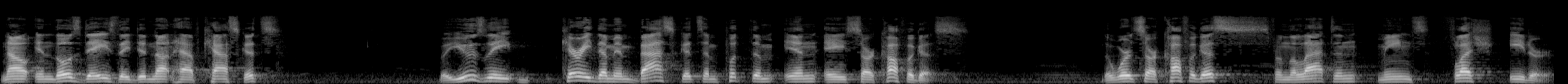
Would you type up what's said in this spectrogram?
Now, in those days, they did not have caskets, but usually carried them in baskets and put them in a sarcophagus. The word sarcophagus from the Latin means flesh eater.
